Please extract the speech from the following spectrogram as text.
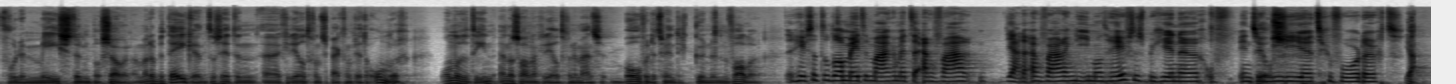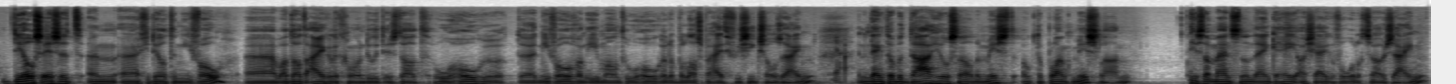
Voor de meeste personen. Maar dat betekent, er zit een uh, gedeelte van het spectrum zit eronder, onder de 10, en dan zal een gedeelte van de mensen boven de 20 kunnen vallen. Heeft dat er dan mee te maken met de, ervaar ja, de ervaring die iemand heeft? Dus beginner of intermediate, gevorderd? Ja, deels is het een uh, gedeelte niveau. Uh, wat dat eigenlijk gewoon doet, is dat hoe hoger het niveau van iemand, hoe hoger de belastbaarheid fysiek zal zijn. Ja. En ik denk dat we daar heel snel de mist, ook de plank misslaan. Is dat mensen dan denken, hé, hey, als jij gevorderd zou zijn,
